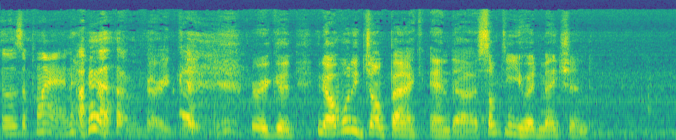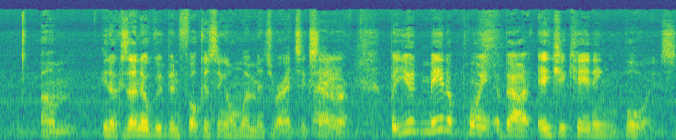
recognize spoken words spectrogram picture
it was a plan. very good, very good. You know, I want to jump back and uh, something you had mentioned. Um, you know, because I know we've been focusing on women's rights, etc. Right. But you had made a point about educating boys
